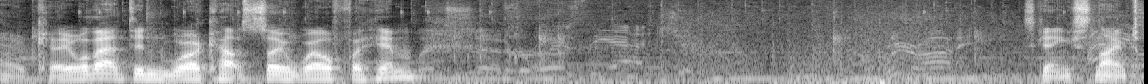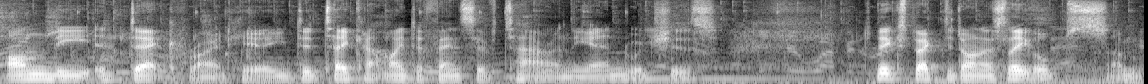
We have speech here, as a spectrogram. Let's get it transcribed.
Okay, well that didn't work out so well for him. He's getting sniped on the deck right here. He did take out my defensive tower in the end, which is to be expected, honestly. Oops, um,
